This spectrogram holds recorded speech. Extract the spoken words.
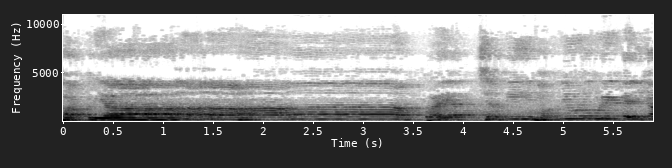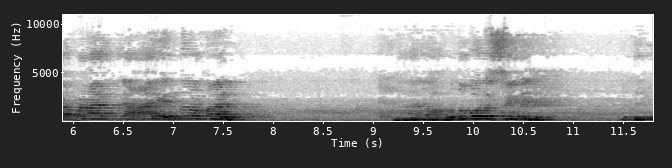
ഭക്രിയാ പ്രയച്ഛതി ഭക്തിയോട് കൂടിയിട്ട് എനിക്ക് അപ്രകാരത്തിന് ആര് എന്ത് തന്നാലും ഞാൻ അമൃതുപോലെ സ്വീകരിക്കും. ഇത് തരൂ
